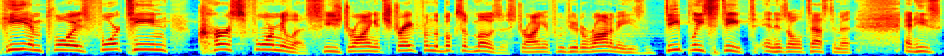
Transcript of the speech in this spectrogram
he employs 14 curse formulas. He's drawing it straight from the books of Moses, drawing it from Deuteronomy. He's deeply steeped in his Old Testament, and he's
